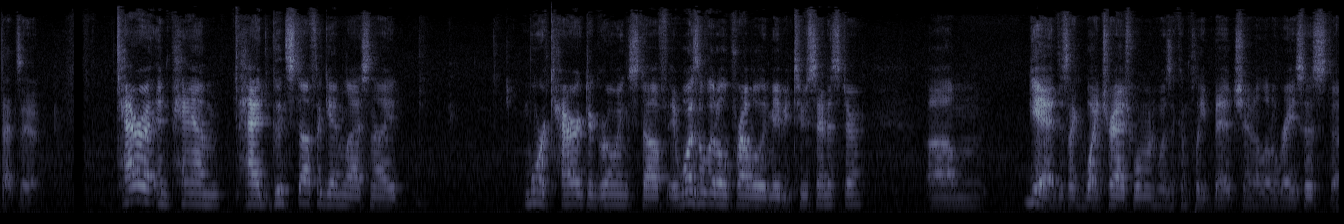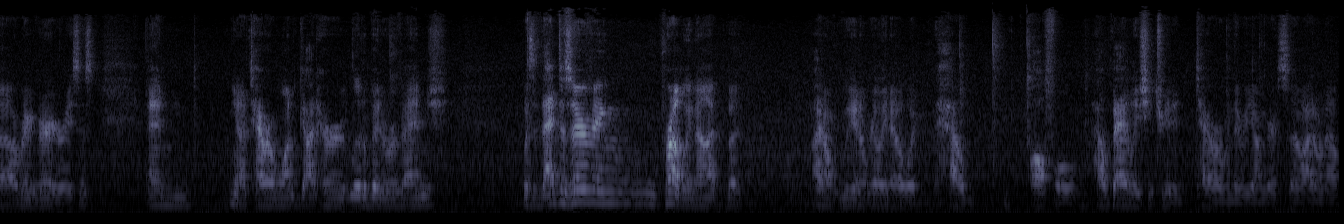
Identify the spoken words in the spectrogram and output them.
That's it. Tara and Pam had good stuff again last night. More character growing stuff. It was a little probably maybe too sinister. Um, yeah, this like white trash woman was a complete bitch and a little racist, uh, maybe very racist. And you know, Tara want, got her little bit of revenge. Was it that deserving? Probably not, but I don't. We don't really know what how awful, how badly she treated Tara when they were younger. So I don't know.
